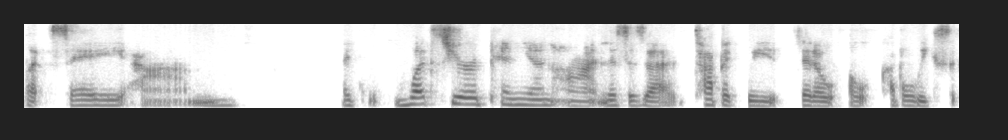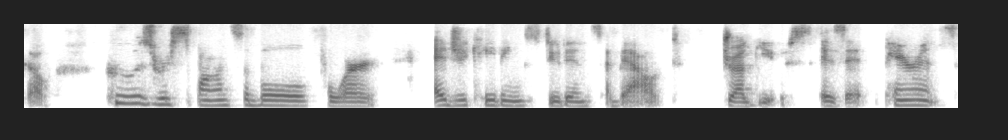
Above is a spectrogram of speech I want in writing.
let's say, um, like, what's your opinion on this? Is a topic we did a, a couple weeks ago. Who's responsible for educating students about drug use? Is it parents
